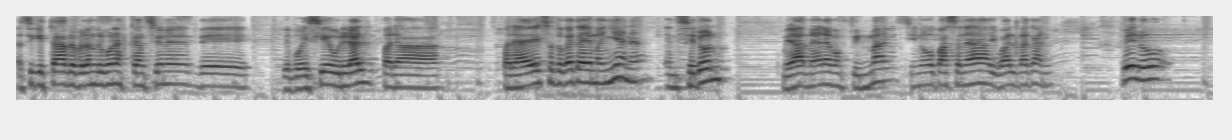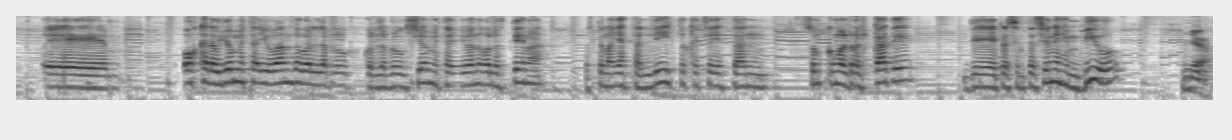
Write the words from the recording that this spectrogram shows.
así que estaba preparando algunas canciones de, de poesía oral para, para esa tocata de mañana en Cerón. Me, da- me van a confirmar, si no pasa nada, igual bacán. Pero, eh, Oscar Aullón me está ayudando con la, con la producción, me está ayudando con los temas. Los temas ya están listos, ¿cachai? Están, son como el rescate de presentaciones en vivo. Ya.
